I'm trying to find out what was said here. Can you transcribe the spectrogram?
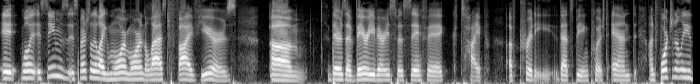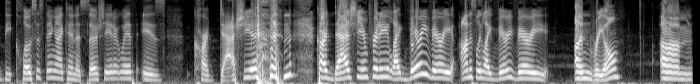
it well it, it seems especially like more and more in the last 5 years um, there's a very, very specific type of pretty that's being pushed. And unfortunately, the closest thing I can associate it with is Kardashian. Kardashian pretty. Like, very, very, honestly, like, very, very unreal. Um,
